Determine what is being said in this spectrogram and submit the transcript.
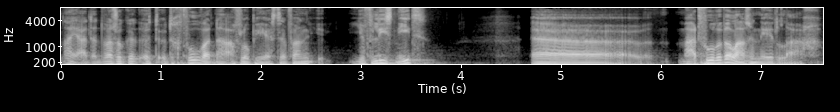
nou ja, dat was ook het, het, gevoel wat na afloop heerste. Van je verliest niet. Eh, maar het voelde wel als een nederlaag.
